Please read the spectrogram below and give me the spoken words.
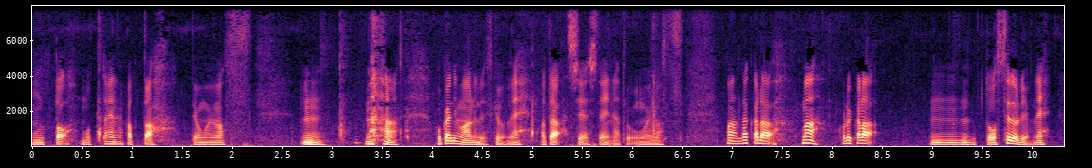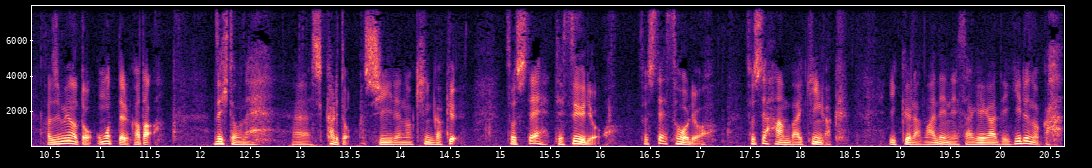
本当、もったいなかった。って思います。うん、まあ、他にもあるんですけどね、またシェアしたいなと思います。まあ、だから、まあ、これから、うんと、セドリをね、始めようと思っている方、ぜひともね、えー、しっかりと仕入れの金額、そして手数料、そして送料、そして販売金額、いくらまで値下げができるのか、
